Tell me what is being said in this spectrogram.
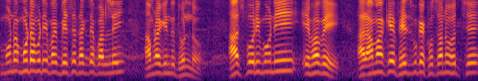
মোটা- মোটামুটি ভাই বেঁচে থাকতে পারলেই আমরা কিন্তু ধন্য। আজ পরিমণি এভাবে, আর আমাকে ফেসবুকে খোঁচানো হচ্ছে,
